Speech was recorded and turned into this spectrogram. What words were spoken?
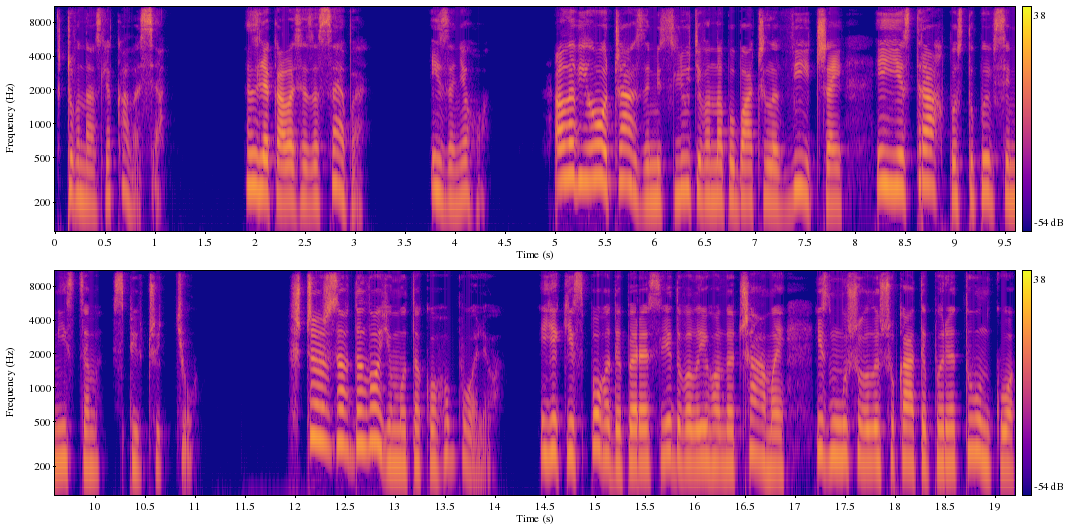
що вона злякалася. Злякалася за себе і за нього. Але в його очах замість люті вона побачила відчай, і її страх поступився місцем співчуттю. Що ж завдало йому такого болю? Які спогади переслідували його ночами і змушували шукати порятунку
